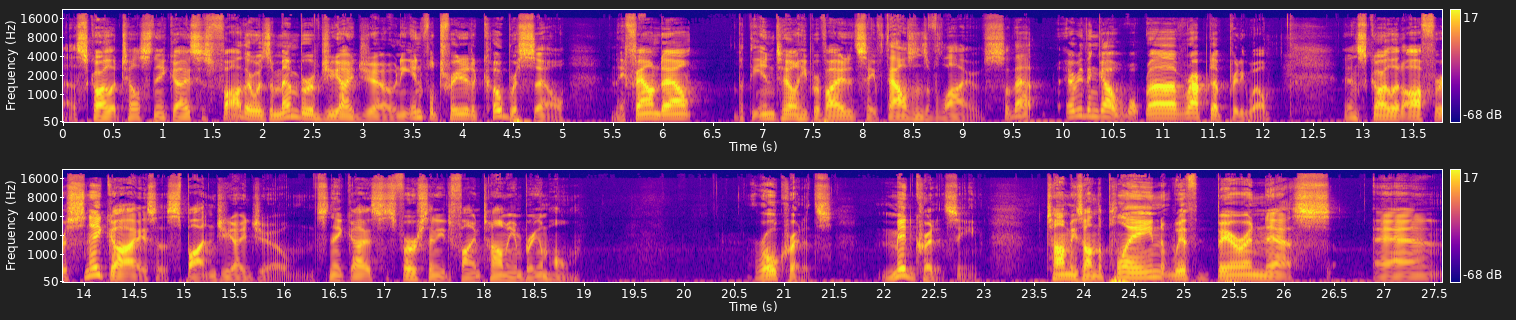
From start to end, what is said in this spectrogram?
Uh, Scarlett tells Snake Eyes his father was a member of G.I. Joe and he infiltrated a Cobra cell. And they found out, but the intel he provided saved thousands of lives. So that everything got uh, wrapped up pretty well. Then Scarlett offers Snake Eyes a spot in G.I. Joe. Snake Eyes says first I need to find Tommy and bring him home. Roll credits mid credit scene. Tommy's on the plane with Baroness. And,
